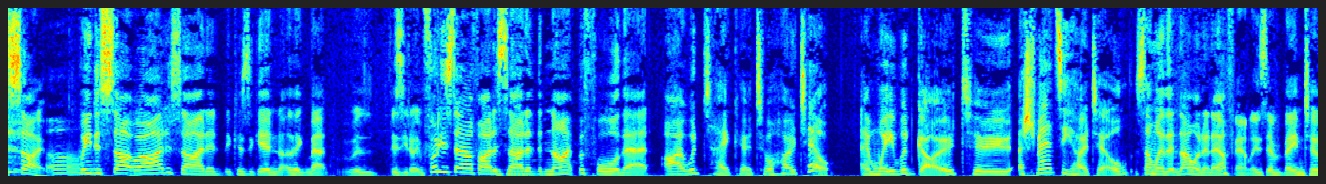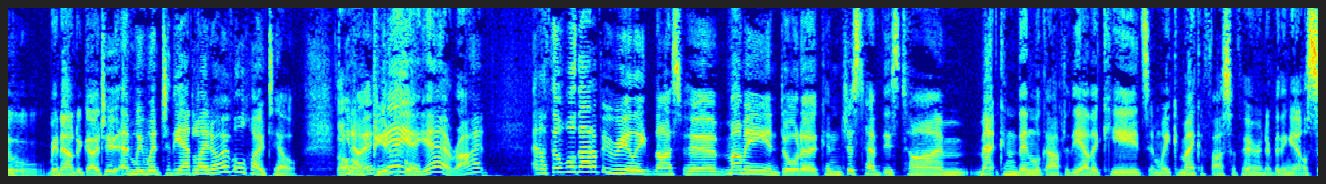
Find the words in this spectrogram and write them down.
So we decided well i decided because again i think matt was busy doing footy stuff. I decided the night before that i would take her to a hotel and we would go to a schmancy hotel, somewhere that no one in our family's ever been to been able to go to. And we went to the Adelaide Oval Hotel. Oh, Yeah, beautiful. yeah, yeah, right. And I thought, well, that'll be really nice for her. Mummy and daughter can just have this time. Matt can then look after the other kids, and we can make a fuss of her and everything else.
